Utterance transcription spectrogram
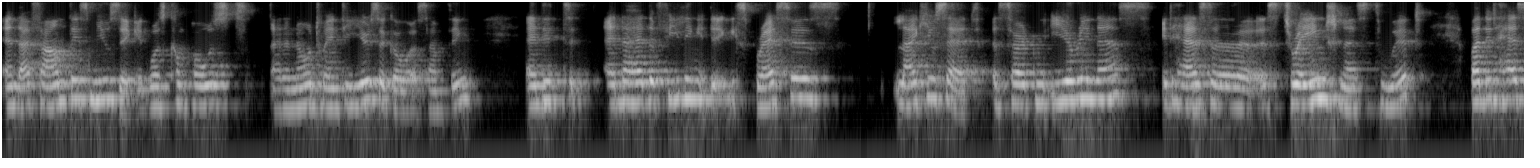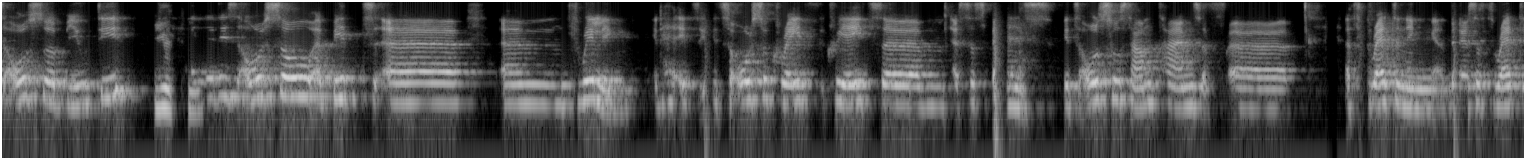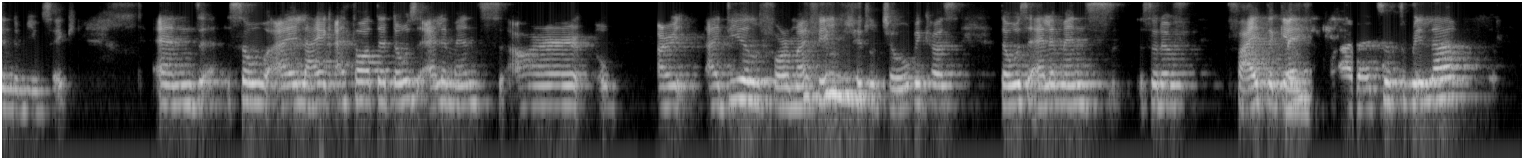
And I found this music. It was composed, I don't know, 20 years ago or something. And it, and I had the feeling it expresses, like you said, a certain eeriness. It has a, a strangeness to it but it has also a beauty. Beauty. And it is also a bit uh, um, thrilling. It, it's, it's also create, creates um, a suspense. It's also sometimes a, uh, a threatening, there's a threat in the music. And so I like, I thought that those elements are, are ideal for my film Little Joe because those elements sort of fight against each other. It's a thriller,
